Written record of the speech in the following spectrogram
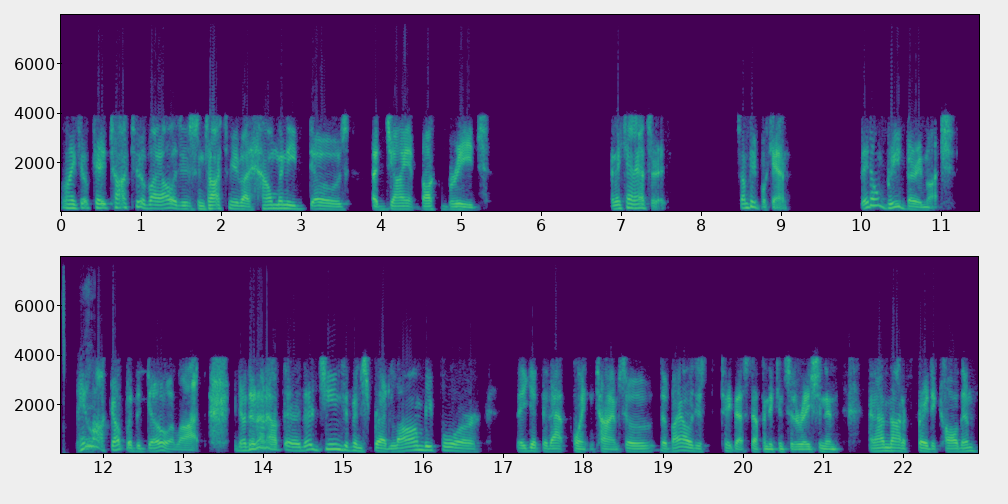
I'm like, okay, talk to a biologist and talk to me about how many does a giant buck breeds. And they can't answer it. Some people can. They don't breed very much. They lock up with the doe a lot. You know, they're not out there. Their genes have been spread long before they get to that point in time. So the biologists take that stuff into consideration, and and I'm not afraid to call them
